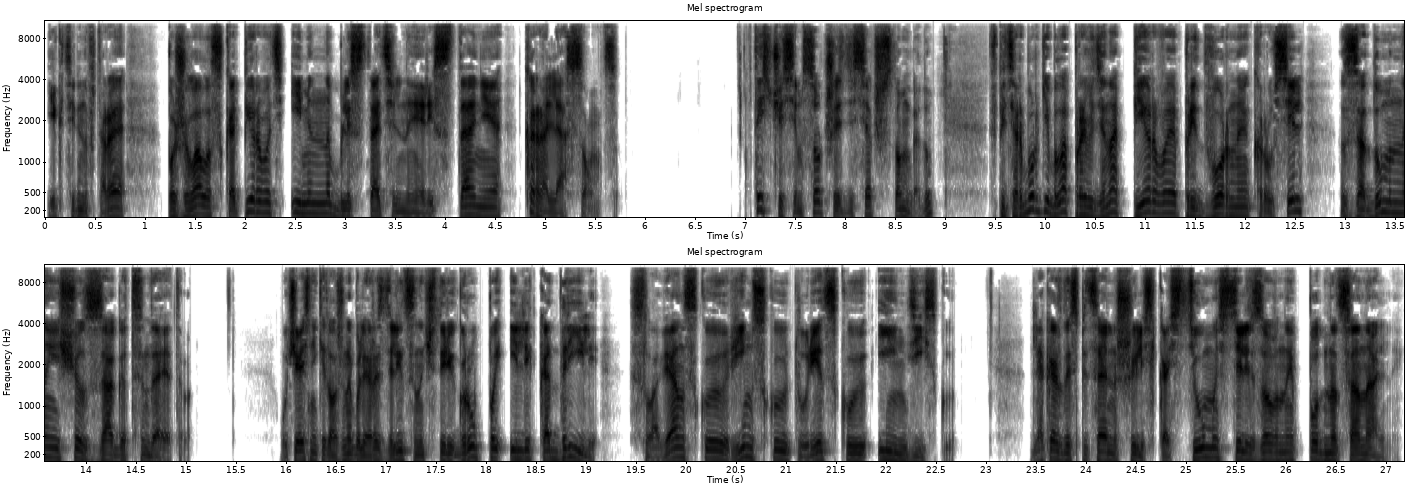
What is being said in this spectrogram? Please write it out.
Екатерина II пожелала скопировать именно блистательные рестания короля солнца. В 1766 году в Петербурге была проведена первая придворная карусель, задуманная еще за год до этого. Участники должны были разделиться на четыре группы или кадрили – славянскую, римскую, турецкую и индийскую. Для каждой специально шились костюмы, стилизованные под национальный.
